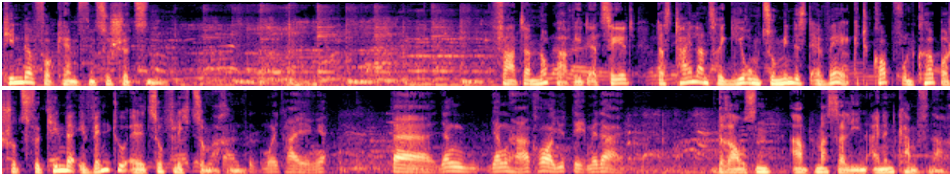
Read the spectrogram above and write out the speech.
Kinder vor Kämpfen zu schützen. Vater Noparit erzählt, dass Thailands Regierung zumindest erwägt, Kopf- und Körperschutz für Kinder eventuell zur Pflicht zu machen. Draußen ahmt Massalin einen Kampf nach.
